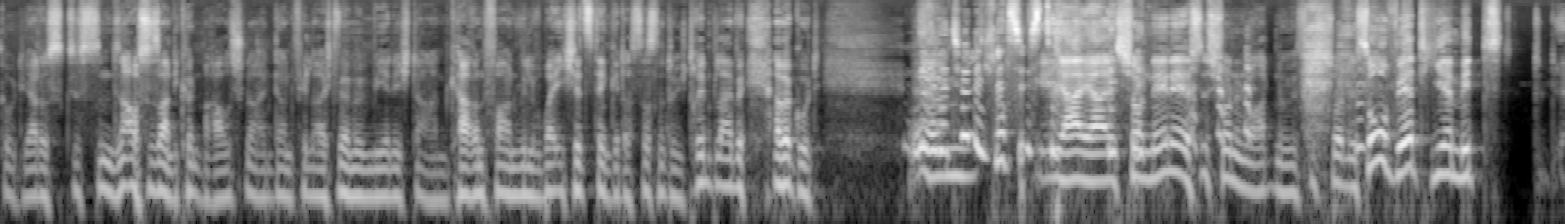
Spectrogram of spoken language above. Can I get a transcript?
Gut, ja, das, das, sind auch so Sachen, die könnten wir rausschneiden dann vielleicht, wenn man mir nicht da an Karren fahren will, wobei ich jetzt denke, dass das natürlich drin bleibe. Aber gut. Nee, ähm, natürlich, lass es. Ja, ja, ist schon, nee, nee, es ist schon in Ordnung. Es ist schon, so wird hier mit äh,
